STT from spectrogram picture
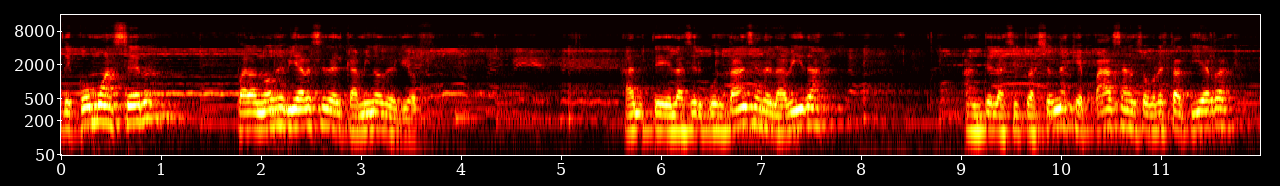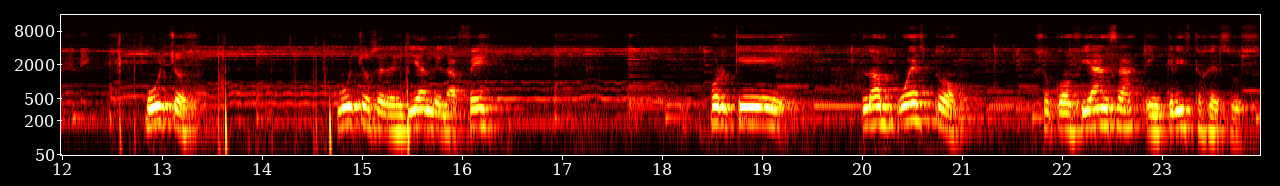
de cómo hacer para no desviarse del camino de Dios. Ante las circunstancias de la vida, ante las situaciones que pasan sobre esta tierra, muchos, muchos se desvían de la fe porque no han puesto su confianza en Cristo Jesús.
